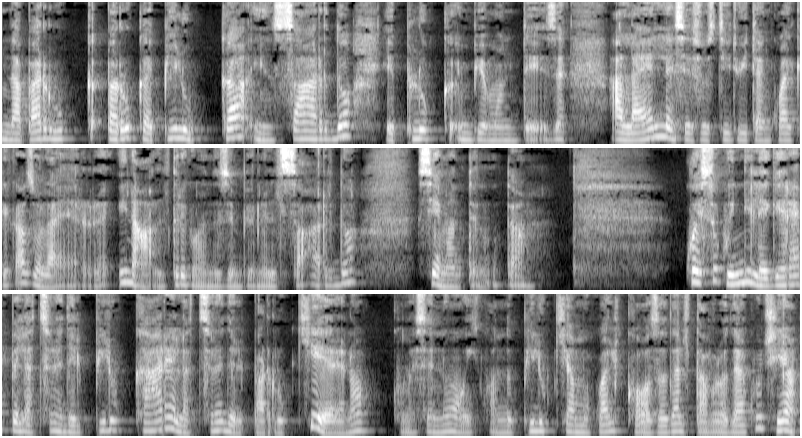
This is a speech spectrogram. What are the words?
La parrucca, parrucca è pilucca in sardo e pluc in piemontese. Alla L si è sostituita in qualche caso la R, in altri, come ad esempio nel sardo, si è mantenuta. Questo quindi legherebbe l'azione del piluccare all'azione del parrucchiere, no? Come se noi quando pilucchiamo qualcosa dal tavolo della cucina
